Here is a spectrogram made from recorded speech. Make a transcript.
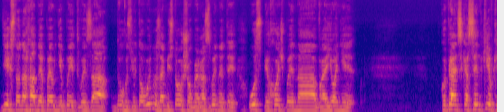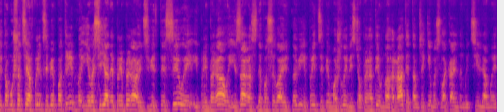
дійсно нагадує певні битви за Другу світову війну, замість того, щоб розвинути успіх хоч би на в районі Куп'янська Синківки, тому що це в принципі потрібно, і росіяни прибирають звідти сили, і прибирали, і зараз не посилають нові. І в принципі можливість оперативно грати там з якимись локальними цілями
